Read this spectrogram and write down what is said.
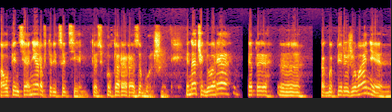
а у пенсионеров 37, то есть в полтора раза больше. Иначе говоря, это э, как бы переживание э,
